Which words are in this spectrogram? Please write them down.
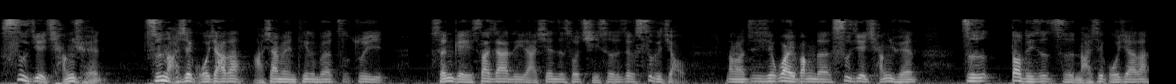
世界强权。指哪些国家呢？啊，下面听众朋友？注注意，神给撒加利亚先生所启示的这个四个角。那么这些外邦的世界强权，指到底是指哪些国家呢？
